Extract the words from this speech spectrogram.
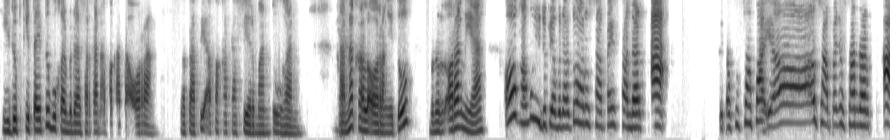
Hidup kita itu bukan berdasarkan apa kata orang, tetapi apa kata firman Tuhan. ya, Karena kalau orang itu, menurut orang nih ya, oh kamu hidup yang benar tuh harus sampai standar A. Kita susah Pak, ya sampai ke standar A.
